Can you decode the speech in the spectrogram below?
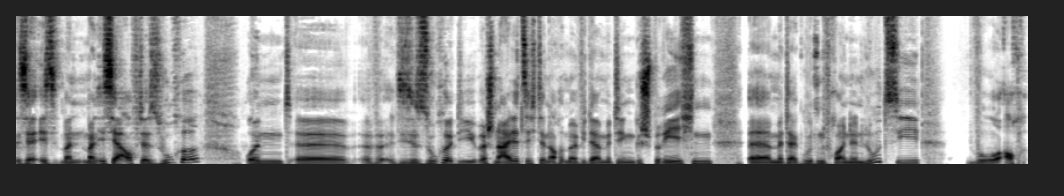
Ist ja, ist, man, man ist ja auf der Suche und äh, diese Suche, die überschneidet sich dann auch immer wieder mit den Gesprächen äh, mit der guten Freundin Luzi, wo auch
